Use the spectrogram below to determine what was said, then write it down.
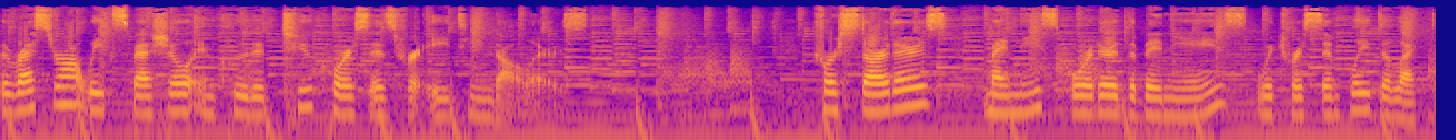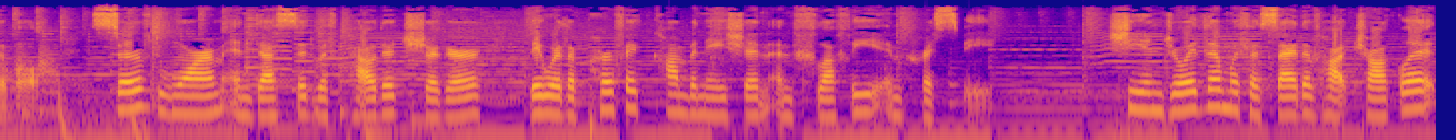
The Restaurant Week special included two courses for $18. For starters, my niece ordered the beignets, which were simply delectable. Served warm and dusted with powdered sugar, they were the perfect combination and fluffy and crispy. She enjoyed them with a side of hot chocolate,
